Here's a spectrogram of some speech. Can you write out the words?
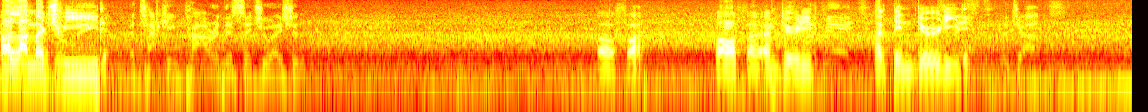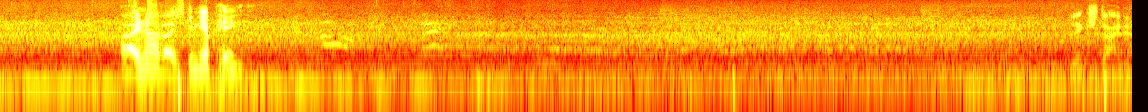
Hala Madrid. Attacking power in this situation. Oh, fuck. Oh, fuck. I'm dirtied. I've been dirtied. Alright, Navas, give me a ping. Lichtsteiner.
